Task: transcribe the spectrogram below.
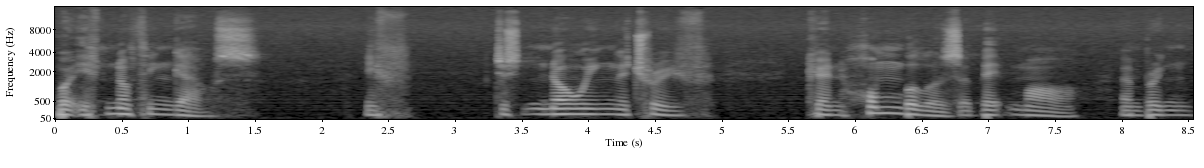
But if nothing else, if just knowing the truth can humble us a bit more and bring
